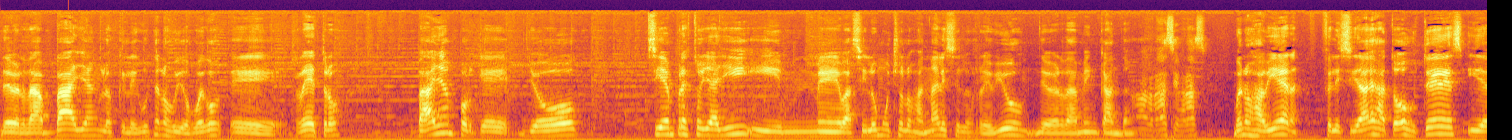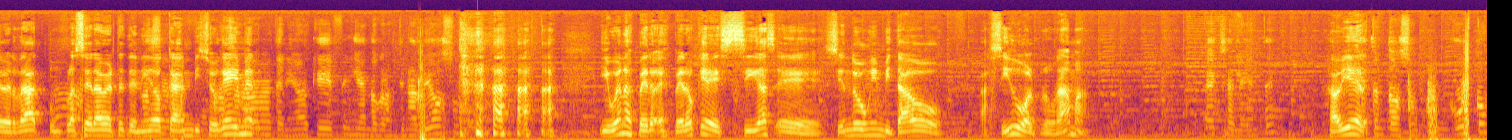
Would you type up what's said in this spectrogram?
de verdad, vayan. Los que les gusten los videojuegos eh, retro, vayan porque yo siempre estoy allí y me vacilo mucho los análisis, los reviews. De verdad me encantan. Ah, gracias, gracias. Bueno, Javier, felicidades a todos ustedes y de verdad un placer haberte tenido acá en Vicio Gamer. tenido aquí fingiendo que no estoy nervioso. y bueno, espero, espero que sigas eh, siendo un invitado asiduo al programa. Excelente. Javier, Esto entonces, un gusto.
